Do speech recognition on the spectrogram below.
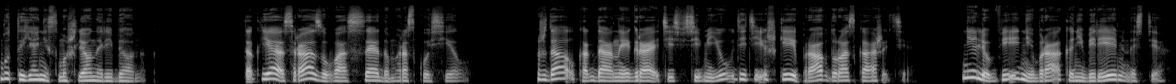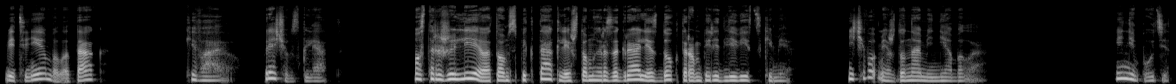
будто я несмышленый ребенок. «Так я сразу вас с Эдом раскусил. Ждал, когда наиграетесь в семью, детишки, и правду расскажете. Ни любви, ни брака, ни беременности, ведь не было так». Киваю, прячу взгляд. Остро жалею о том спектакле, что мы разыграли с доктором перед Левицкими. Ничего между нами не было. И не будет.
